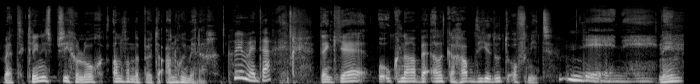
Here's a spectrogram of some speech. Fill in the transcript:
met klinisch psycholoog Anne van de Putten. Anne, goedemiddag. Goedemiddag. Denk jij ook na bij elke hap die je doet of niet? Nee, nee. Nee?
